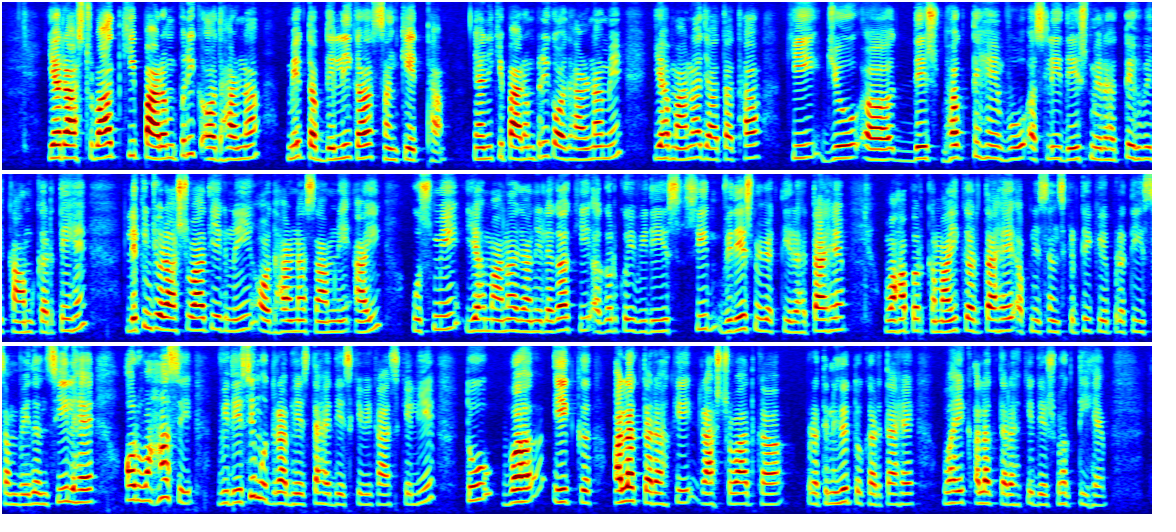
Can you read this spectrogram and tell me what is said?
यह राष्ट्रवाद की पारंपरिक अवधारणा में तब्दीली का संकेत था। यानी कि पारंपरिक अवधारणा में यह माना जाता था कि जो देशभक्त हैं, वो असली देश में रहते हुए काम करते हैं, लेकिन जो राष्ट्रवाद की एक नई अवधारणा सामने आई उसमें यह माना जाने लगा कि अगर कोई विदेशी, विदेश में व्यक्ति रहता है, वहाँ पर कमाई करता है, अपनी संस्कृति के प्रति संवेदनशील है और वहाँ से विदेशी मुद्रा भेजता है देश के विकास के लिए तो वह एक अलग तरह के राष्ट्रवाद का प्रतिनिधित्व करता है। वह एक अलग तरह की देशभक्ति है।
